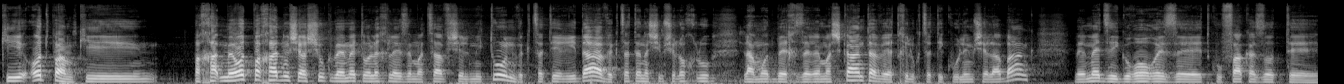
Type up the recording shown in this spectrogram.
כי עוד פעם, כי פחד, מאוד פחדנו שהשוק באמת הולך לאיזה מצב של מיתון וקצת ירידה וקצת אנשים שלא יוכלו לעמוד בהחזרי משכנתה ויתחילו קצת עיקולים של הבנק, באמת זה יגרור איזה תקופה כזאת... אה,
